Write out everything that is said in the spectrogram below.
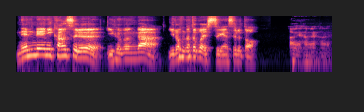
年齢に関する if 文がいろんなところで出現すると。はいはいはいはい。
